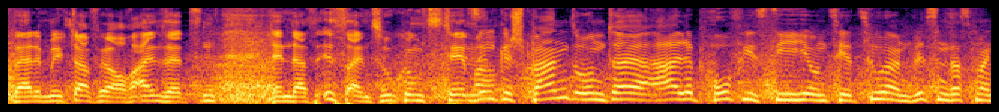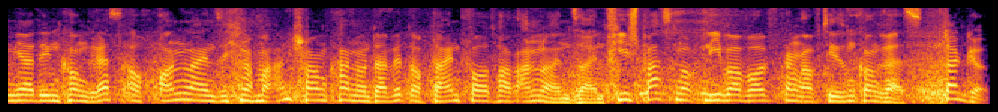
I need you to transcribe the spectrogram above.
Ich werde mich dafür auch einsetzen, denn das ist ein Zukunftsthema. Wir sind gespannt und äh, alle Profis, die uns hier zuhören, wissen, dass man ja den Kongress auch online sich nochmal anschauen kann und da wird auch dein Vortrag online sein. Viel Spaß noch, lieber Wolfgang, auf diesem Kongress. Danke.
